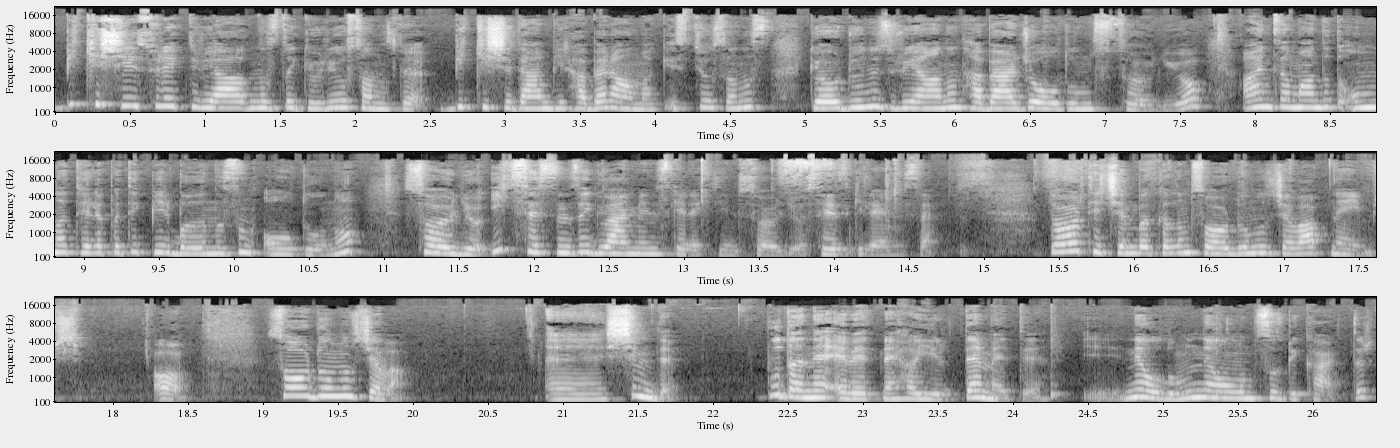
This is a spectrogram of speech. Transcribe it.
bir kişiyi sürekli rüyanızda görüyorsanız ve bir kişiden bir haber almak istiyorsanız gördüğünüz rüyanın haberci olduğunu söylüyor. Aynı zamanda da onunla telepatik bir bağınızın olduğunu söylüyor. İç sesinize güvenmeniz gerektiğini söylüyor sezgilerinize. 4 için bakalım sorduğunuz cevap neymiş? O. Sorduğunuz cevap. Ee, şimdi bu da ne evet ne hayır demedi. Ee, ne olumlu ne olumsuz bir karttır.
